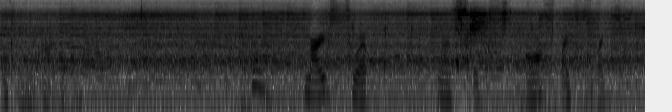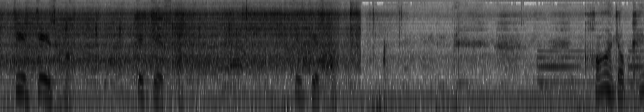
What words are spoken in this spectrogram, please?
โอเคอ่านออกมา nice trap nice trap อ๋อ spice spice จีจีค่ะจีจีค่ะจีจีค่ะขอจบแค่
